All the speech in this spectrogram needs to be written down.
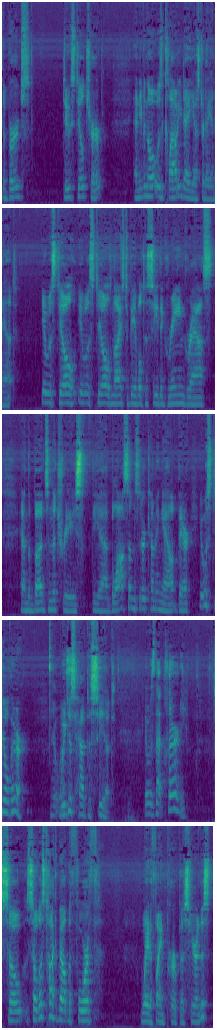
the birds do still chirp. And even though it was a cloudy day yesterday, Annette, it was still it was still nice to be able to see the green grass and the buds in the trees, the uh, blossoms that are coming out there. It was still there. was. We just had to see it. it was that clarity. So, so let's talk about the fourth way to find purpose here. And this,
